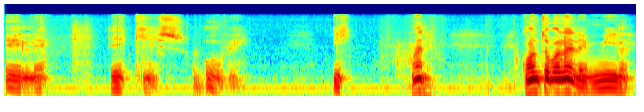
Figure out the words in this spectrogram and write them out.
L, X, V, I. ¿Vale? ¿Cuánto vale L? 1000.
